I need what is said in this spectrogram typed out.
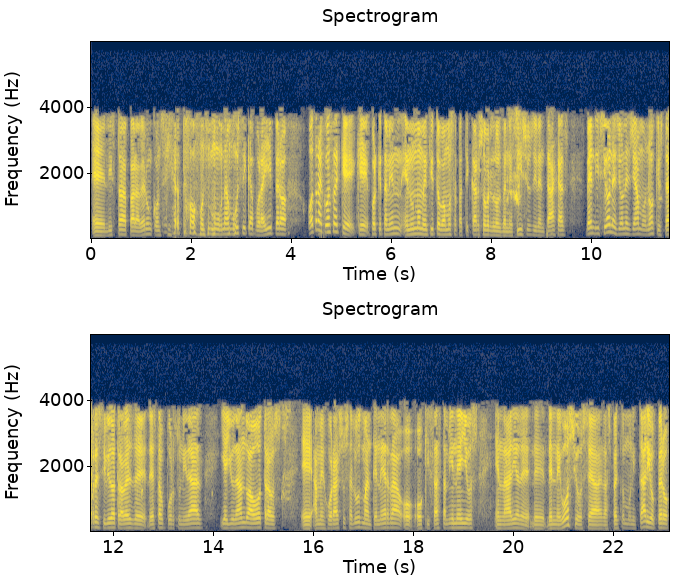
eh, lista para ver un concierto, una música por ahí, pero otra cosa que, que, porque también en un momentito vamos a platicar sobre los beneficios y ventajas, bendiciones yo les llamo, ¿no? Que usted ha recibido a través de, de esta oportunidad y ayudando a otros eh, a mejorar su salud, mantenerla o, quizás también ellos en el área de, del negocio, o sea, el aspecto monetario. Pero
